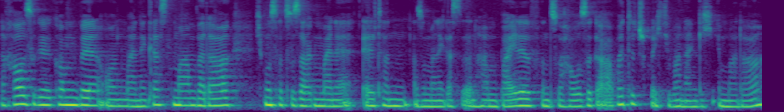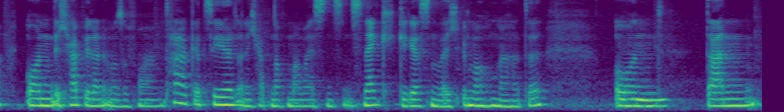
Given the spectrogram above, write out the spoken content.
nach Hause gekommen bin und meine Gastmam war da. Ich muss dazu sagen, meine Eltern, also meine Gasteltern haben beide von zu Hause gearbeitet, sprich, die waren eigentlich immer da. Und ich habe ihr dann immer so vor einem Tag erzählt und ich habe noch mal meistens einen Snack gegessen, weil ich immer Hunger hatte. Und mhm. Dann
